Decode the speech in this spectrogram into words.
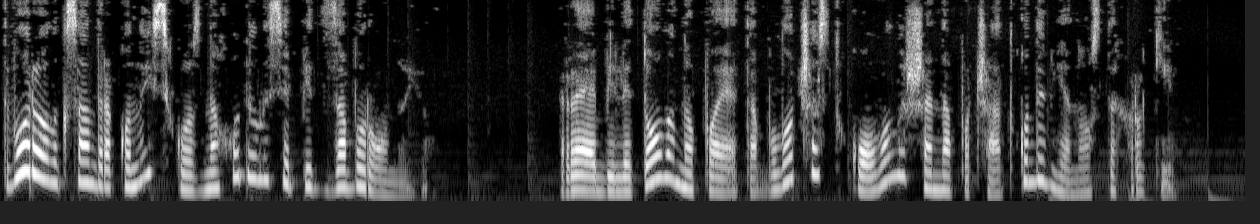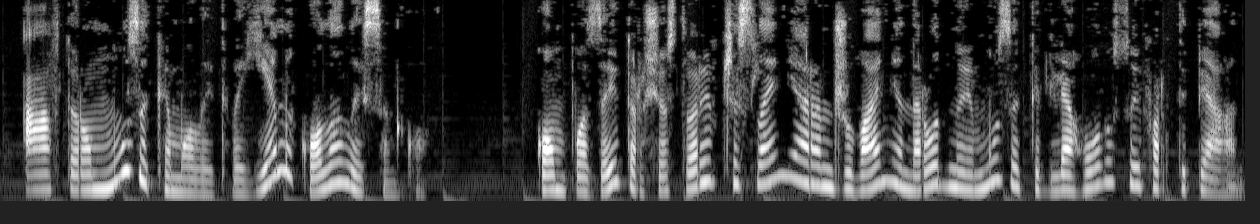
твори Олександра Кониського знаходилися під забороною. Реабілітовано поета було частково лише на початку 90-х років. Автором музики молитви є Микола Лисенко, композитор, що створив численні аранжування народної музики для голосу і фортепіано.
